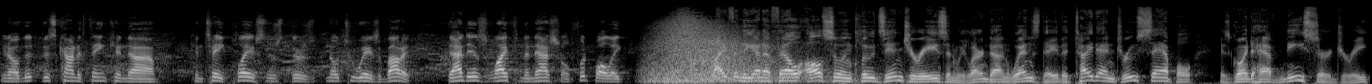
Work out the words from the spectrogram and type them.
you know th- this kind of thing can uh, can take place. There's there's no two ways about it. That is life in the National Football League. Life in the NFL also includes injuries, and we learned on Wednesday that tight end Drew Sample is going to have knee surgery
